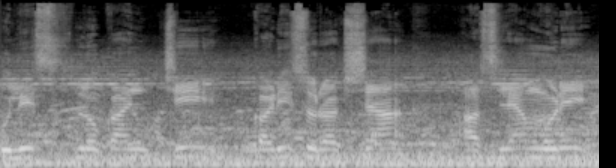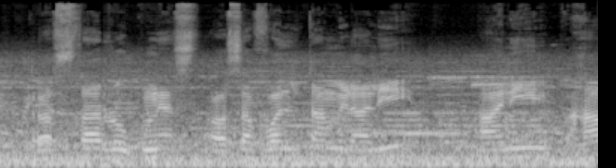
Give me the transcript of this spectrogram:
पोलीस लोकांची कडी सुरक्षा असल्यामुळे रस्ता रोखण्यास असफलता मिळाली आणि हा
